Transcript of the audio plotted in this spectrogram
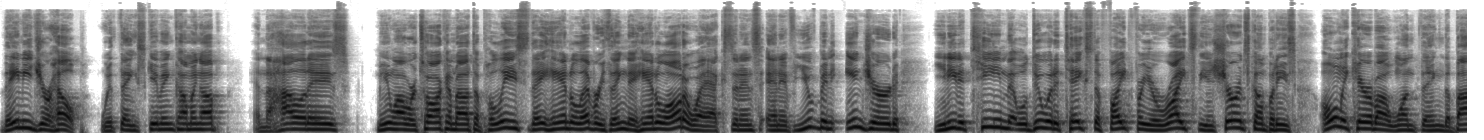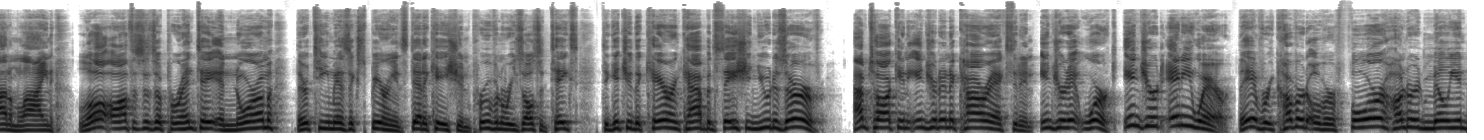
They need your help with Thanksgiving coming up and the holidays. Meanwhile, we're talking about the police. They handle everything, they handle auto accidents. And if you've been injured, you need a team that will do what it takes to fight for your rights. The insurance companies only care about one thing the bottom line. Law offices of Parente and Norem, their team has experience, dedication, proven results it takes to get you the care and compensation you deserve. I'm talking injured in a car accident, injured at work, injured anywhere. They have recovered over $400 million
